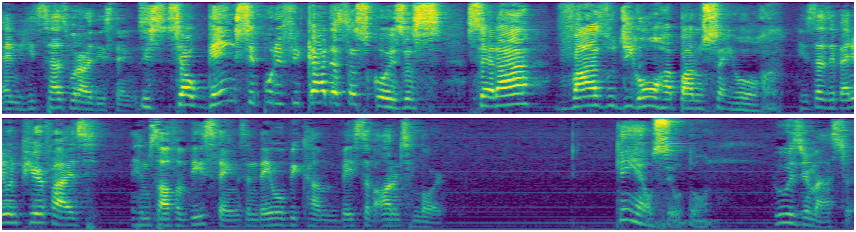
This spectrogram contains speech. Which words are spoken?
and he says what are these things. Diz: se alguém se purificar dessas coisas, será vaso de honra para o Senhor. He says if anyone purifies himself of these things, then they will become vases of honor to the Lord. Quem é o seu dono? Who is your master?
